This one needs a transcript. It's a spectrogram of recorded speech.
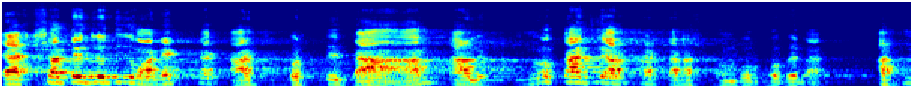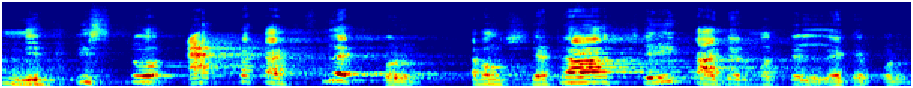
একসাথে যদি অনেকটা কাজ করতে যান, তাহলে কোনো কাজই আপনার দ্বারা সম্ভব হবে না। আপনি নির্দিষ্ট একটা কাজ সিলেক্ট করুন এবং সেটা সেই কাজের মধ্যে লেগে পড়ুন।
